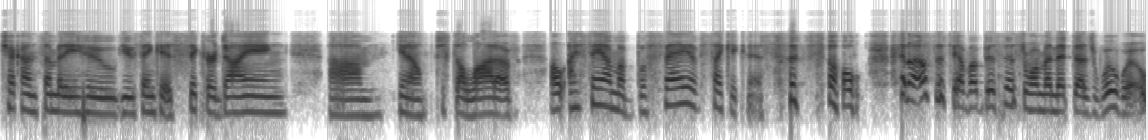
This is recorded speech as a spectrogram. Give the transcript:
check on somebody who you think is sick or dying. Um, you know, just a lot of. i i say I'm a buffet of psychicness. so, and I also say I'm a businesswoman that does woo woo.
